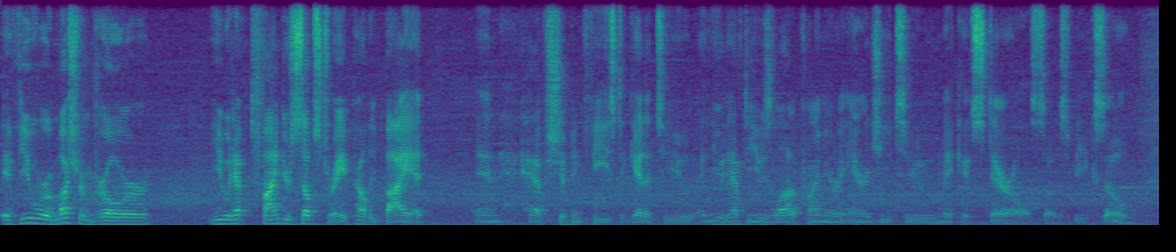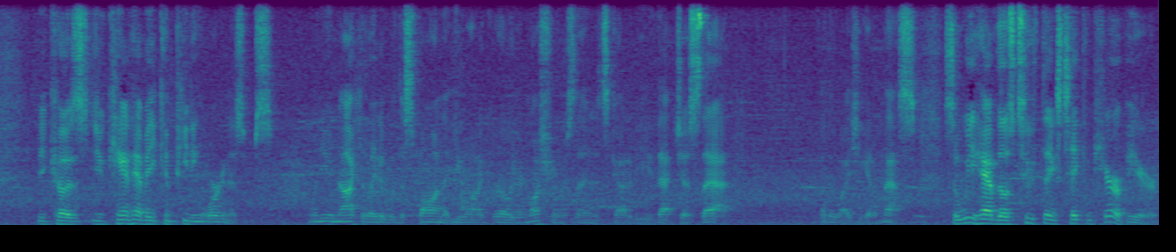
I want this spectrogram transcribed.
if you were a mushroom grower, you would have to find your substrate, probably buy it, and have shipping fees to get it to you, and you'd have to use a lot of primary energy to make it sterile, so to speak. So hmm. because you can't have any competing organisms. When you inoculate it with the spawn that you want to grow your mushrooms, then it's got to be that just that. Otherwise, you get a mess. So we have those two things taken care of here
